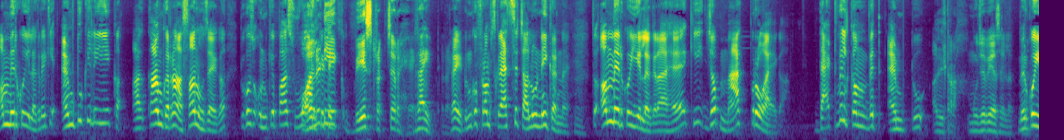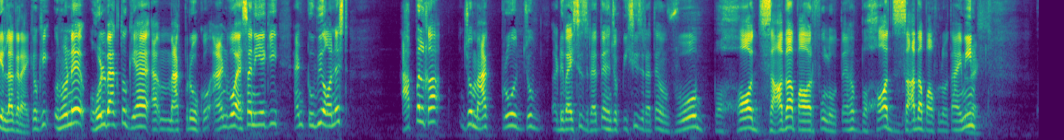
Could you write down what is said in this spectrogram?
अब मेरे को ये लग रहा है कि एम टू के लिए ये का, आ, काम करना आसान हो जाएगा बिकॉज़ उनके पास वो ऑलरेडी एक बेस स्ट्रक्चर है। राइट राइट उनको फ्रॉम स्क्रैच से चालू नहीं करना है। तो अब मेरे को ये लग रहा है कि जब मैक प्रो आएगा that will come with M two ultra मुझे भी ऐसा ही लगता मेरे को ये लग रहा है क्योंकि उन्होंने होल्ड बैक तो किया है मैक प्रो को एंड वो ऐसा नहीं है कि and to be honest Apple का जो मैक प्रो जो डिवाइसेस रहते हैं जो पीसीज रहते हैं वो बहुत ज़्यादा पावरफुल होते हैं बहुत ज़्यादा पावरफुल होता है। आई I मीन mean,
